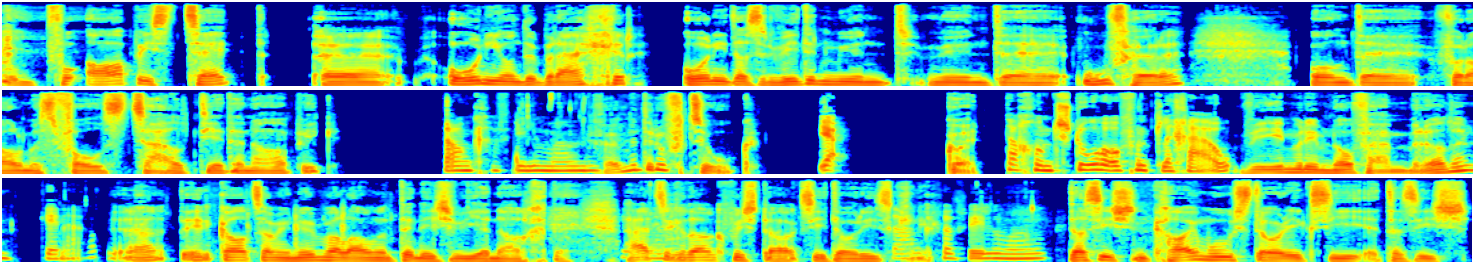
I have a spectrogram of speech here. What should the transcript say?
Und, und von A bis Z, äh, ohne Unterbrecher, ohne dass ihr wieder müsst, müsst, äh, aufhören Und äh, vor allem ein volles Zelt jeden Abend. Danke vielmals. Kommen wir auf Zug? Da kommst du hoffentlich auch. Wie immer im November, oder? Genau. Ja, dann geht es nicht mehr lang und dann ist Weihnachten. Herzlichen Dank fürs gewesen, Doris Knie. Danke vielmals. Das ist ein KMU-Story. Das ist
